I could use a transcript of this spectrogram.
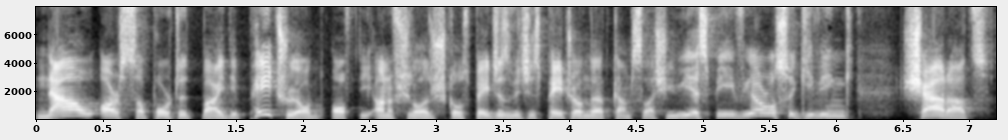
now are supported by the Patreon of the unofficial Elder Scrolls pages, which is patreon.com slash UESP. We are also giving shout outs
